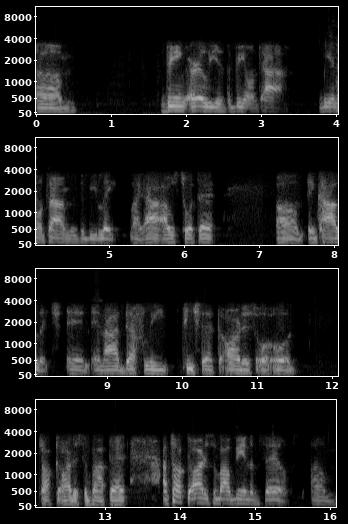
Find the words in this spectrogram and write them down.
Um, being early is to be on time. Being on time is to be late. Like I, I was taught that um, in college, and and I definitely teach that to artists or, or talk to artists about that. I talk to artists about being themselves, um,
